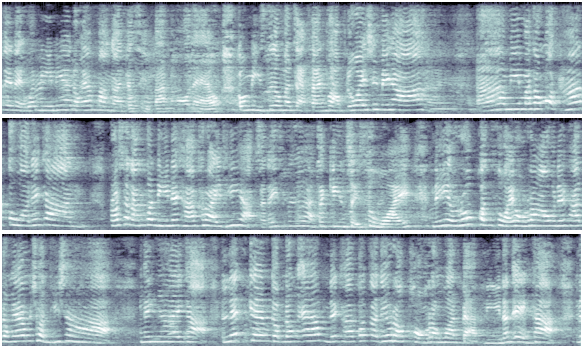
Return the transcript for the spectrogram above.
ไหนๆวันนี้เนี่ยน้องแอมมางานเกษตรบ้านพ่อแล้ว ก็มีเสื้อมาแจกแฟนคลับด้วยใช่ไหมคะ อ่า มีมาทั้งหมด 5 ตัวด้วยกัน เพราะฉะนั้นวันนี้นะคะใครที่อยากจะได้เสื้อจะกินสวยๆ นี่รูปคนสวยของเรานะคะน้องแอมชนทิชา ง่ายๆค่ะ เล่นเกมกับน้องแอมนะคะ ก็จะได้รับของรางวัลแบบนี้นั่นเองค่ะ ไหน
